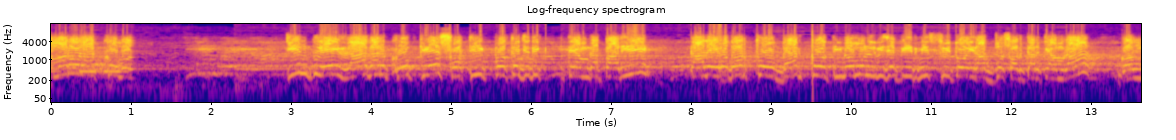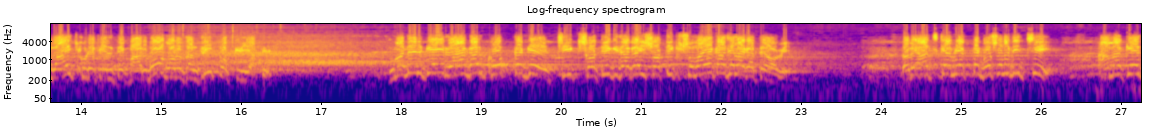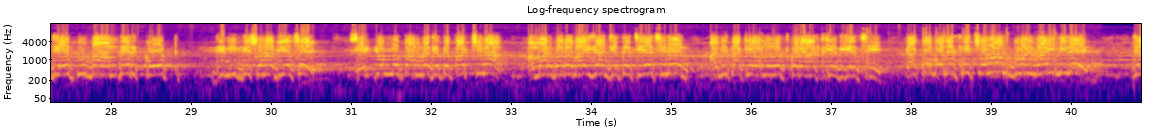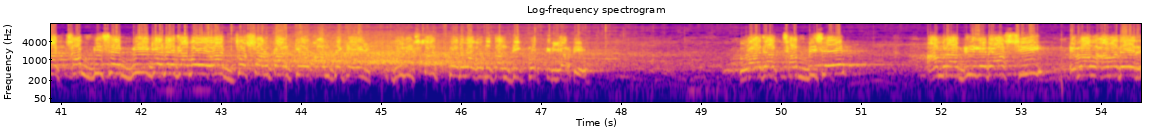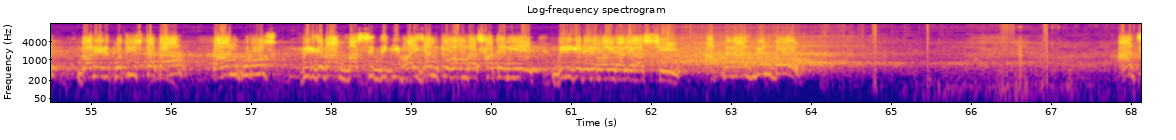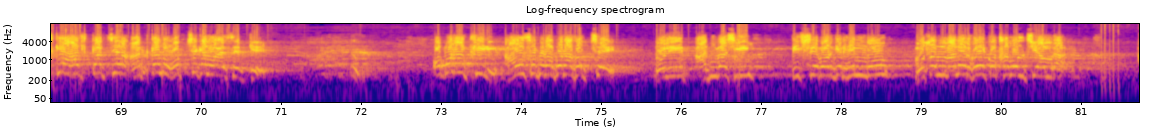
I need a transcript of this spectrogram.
আমারও রাগ ক্ষোভ কিন্তু এই রাগ আর ক্ষোভকে সঠিক পথে যদি আমরা পারি তাহলে অদর্থ ব্যর্থ তৃণমূল বিজেপির মিশ্রিত এই রাজ্য সরকারকে আমরা গঙ্গায় ছুড়ে ফেলতে পারব গণতান্ত্রিক প্রক্রিয়াতে। তোমাদেরকে এই রাগ আর ক্ষোভটাকে ঠিক সঠিক জায়গায়, সঠিক সময়ে কাজে লাগাতে হবে। তবে আজকে আমি একটা ঘোষণা দিচ্ছি। আমাকে যেহেতু বা আমাদের কোর্ট যে নির্দেশনা দিয়েছে, সেই জন্য তো আমরা যেতে পারছি না। আমার বড় ভাইজান যেতে চেয়েছিলেন, আমি তাকে অনুরোধ করে আটকে দিয়েছি। তাকে বলেছি, চলুন দুই ভাই মিলে ছাব্বিশে ব্রিগেডে যাব, রাজ্য সরকারকে ওখান থেকে গুলি স্টার্ট করব গণতান্ত্রিক প্রক্রিয়াতে। দু হাজার ছাব্বিশে আমরা ব্রিগেডে আসছি এবং আমাদের দলের প্রতিষ্ঠাতা প্রাণ পুরুষ ব্রিগেড আব্বাস সিদ্দিকী ভাইজানকেও আমরা সাথে নিয়ে ব্রিগেডের ময়দানে আসছি। আপনারা আসবেন তো? আজকে আটকাচ্ছে, আটকানো হচ্ছে কেন আইএসএফ কে অপরাধ আইএসএফ এর অপরাধ হচ্ছে দলিত, আদিবাসী, পিছড়ে বর্গের হিন্দু, মুসলমানের হয়ে কথা বলছি আমরা।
